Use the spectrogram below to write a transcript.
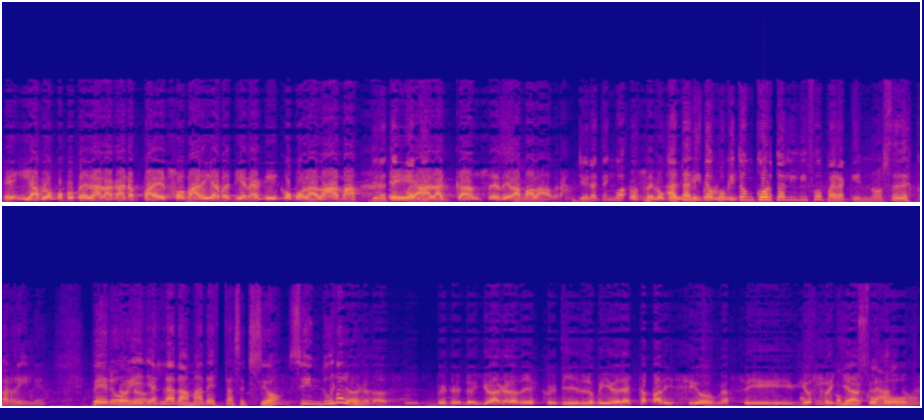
eh, y hablo como me da la gana. Para eso María me tiene aquí como la dama Yo la tengo eh, al alcance de la palabra. Yo la tengo No sé atadita dije, un poquito en corto a Lilifo para que no se descarrile. Pero No, no. ella es la dama de esta sección, sin duda Muchas alguna. gracias. Pero yo agradezco. y bien, Lo mío era esta aparición así. Yo Así, soy como ya flash, como... ¿no?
